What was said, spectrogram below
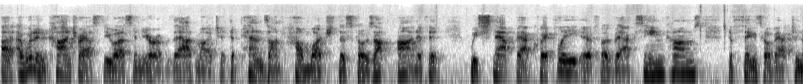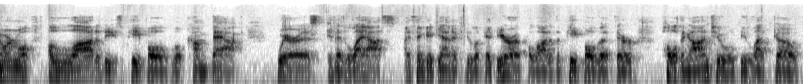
I wouldn't contrast the U.S. and Europe that much. It depends on how much this goes on. If it we snap back quickly, if a vaccine comes, if things go back to normal, a lot of these people will come back. Whereas if it lasts, I think again, if you look at Europe, a lot of the people that they're holding on to will be let go.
